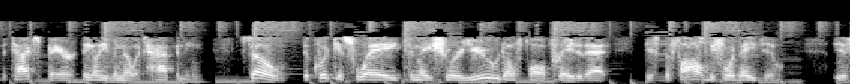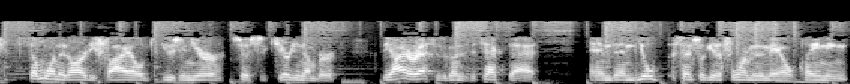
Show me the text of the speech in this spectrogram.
the taxpayer. They don't even know what's happening. So the quickest way to make sure you don't fall prey to that is to file before they do. If someone had already filed using your social security number, the IRS is going to detect that and then you'll essentially get a form in the mail claiming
